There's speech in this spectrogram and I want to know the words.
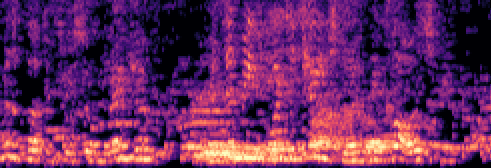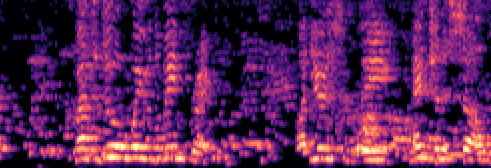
with a Perkins three cylinder engine. It did mean quite a change to it because we had to do away with the mainframe and use the engine itself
